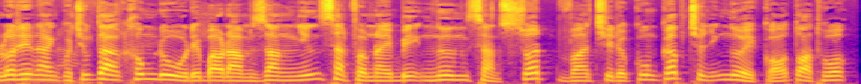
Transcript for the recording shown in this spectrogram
Luật hiện hành của chúng ta không đủ để bảo đảm rằng những sản phẩm này bị ngừng sản xuất và chỉ được cung cấp cho những người có tòa thuốc.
